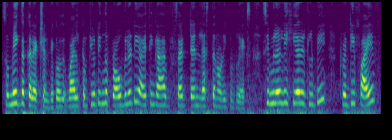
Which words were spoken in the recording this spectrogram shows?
So, make the correction because while computing the probability I think I have said 10 less than or equal to x. Similarly, here it will be 25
